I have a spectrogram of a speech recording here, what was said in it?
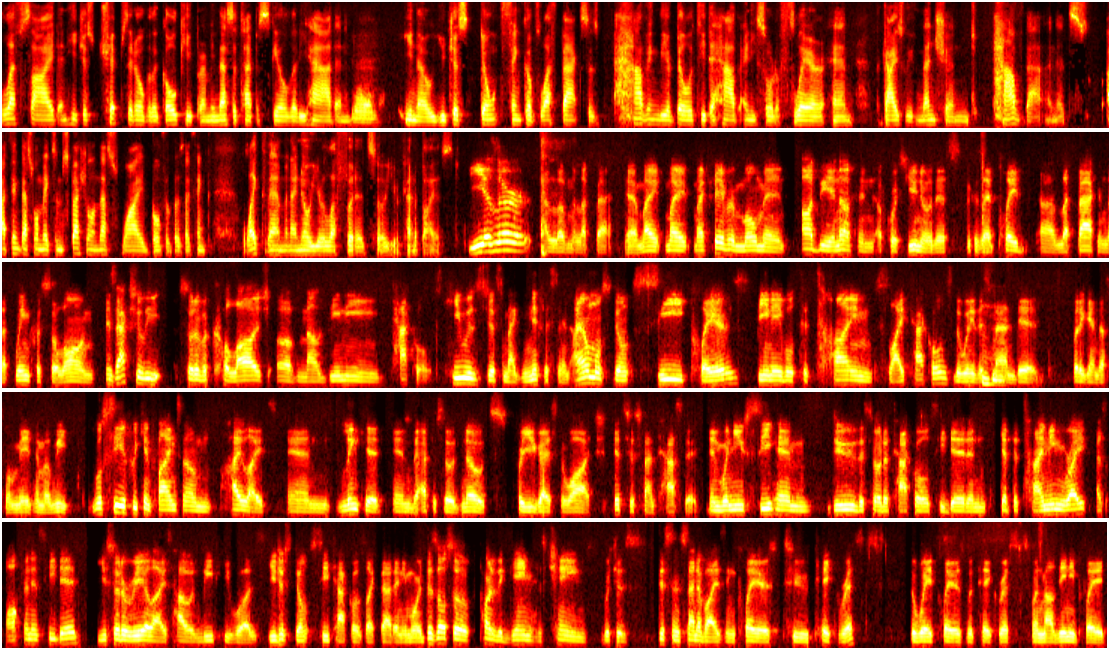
left side and he just chips it over the goalkeeper. I mean, that's the type of skill that he had. And, yeah. you know, you just don't think of left backs as having the ability to have any sort of flair. And the guys we've mentioned have that. And it's, I think that's what makes them special. And that's why both of us, I think, like them. And I know you're left footed, so you're kind of biased. Yes, sir. I love my left back. Yeah. My, my, my favorite moment oddly enough, and of course you know this because I played uh, left back and left wing for so long, is actually sort of a collage of Maldini tackles. He was just magnificent. I almost don't see players being able to time slide tackles the way this mm-hmm. man did. But again, that's what made him elite. We'll see if we can find some highlights and link it in the episode notes for you guys to watch. It's just fantastic. And when you see him do the sort of tackles he did and get the timing right as often as he did, you sort of realize how elite he was. You just don't see tackles like that anymore. There's also part of the game has changed, which is disincentivizing players to take risks the way players would take risks when Maldini played.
